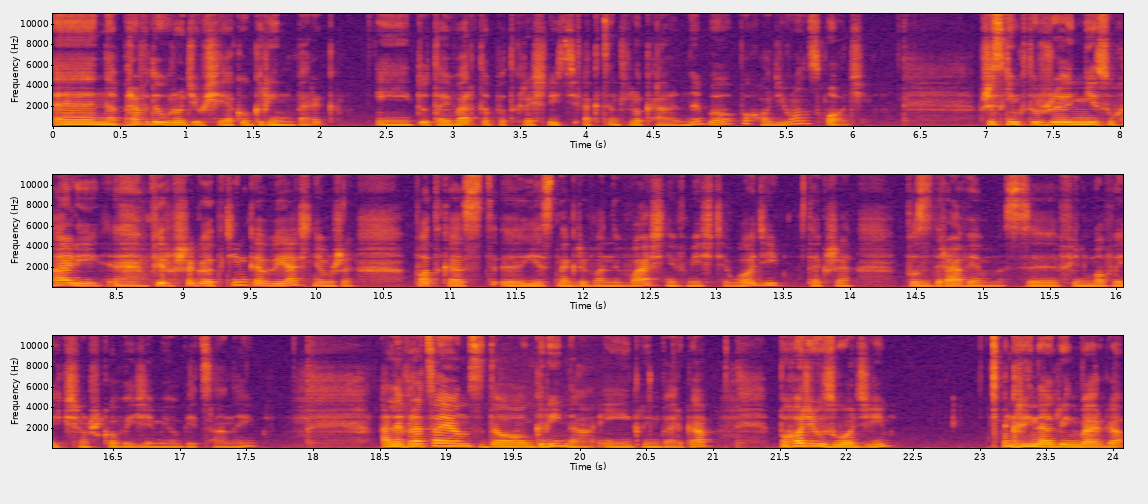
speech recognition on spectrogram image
e, naprawdę urodził się jako Greenberg i tutaj warto podkreślić akcent lokalny, bo pochodził on z Łodzi. Wszystkim, którzy nie słuchali pierwszego odcinka, wyjaśniam, że podcast y, jest nagrywany właśnie w mieście Łodzi, także pozdrawiam z filmowej i książkowej Ziemi Obiecanej. Ale wracając do Greena i Greenberga, pochodził z Łodzi, Greena Greenberga.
